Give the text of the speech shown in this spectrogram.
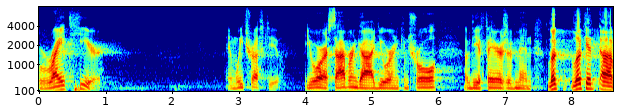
right here. And we trust you. You are a sovereign God. You are in control of the affairs of men. Look, look at uh,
